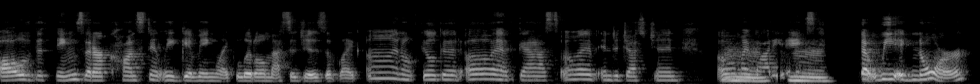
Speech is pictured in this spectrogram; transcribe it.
all of the things that are constantly giving like little messages of like, oh, I don't feel good. Oh, I have gas. Oh, I have indigestion. Oh, mm, my mm-hmm. body aches mm. that we ignore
